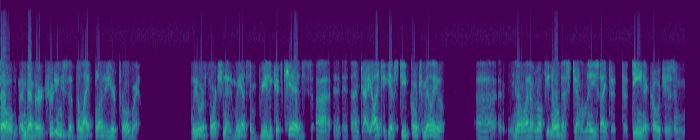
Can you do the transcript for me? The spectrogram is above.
So remember, recruiting is the, the lifeblood of your program. We were fortunate, and we had some really good kids. Uh, I, I like to give Steve Coccimiglio, uh, you know, I don't know if you know this gentleman. He's like the, the dean of coaches in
